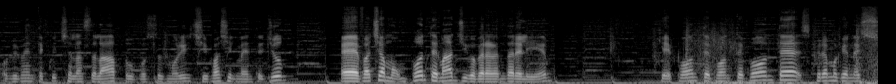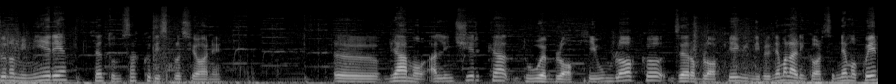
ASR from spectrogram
ovviamente qui c'è la slab, posso morirci facilmente giù. Eh, facciamo un ponte magico per andare lì. Ok, ponte, ponte, ponte. Speriamo che nessuno mi miri. Sento un sacco di esplosioni. Uh, abbiamo all'incirca due blocchi. Un blocco, zero blocchi. Quindi prendiamo la rincorsa. Andiamo qui.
